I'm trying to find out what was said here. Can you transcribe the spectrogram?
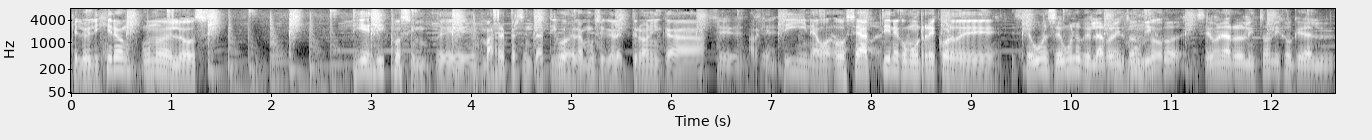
Que lo eligieron uno de los 10 discos eh, más representativos de la música electrónica Sí, argentina. O, o sea, tiene como un récord de. Según, según lo que la Rolling Stone dijo, según la Rolling Stone dijo que era el-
